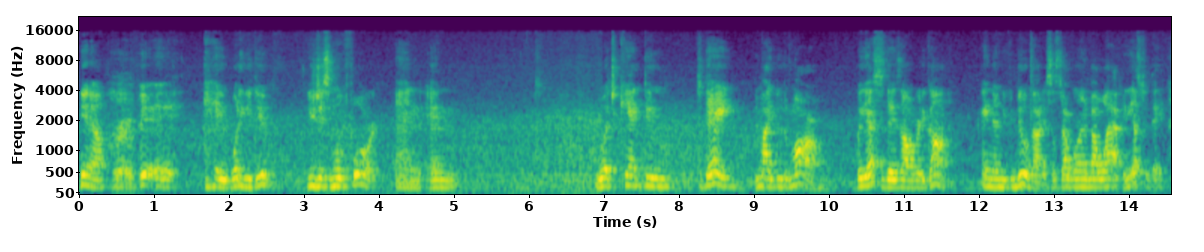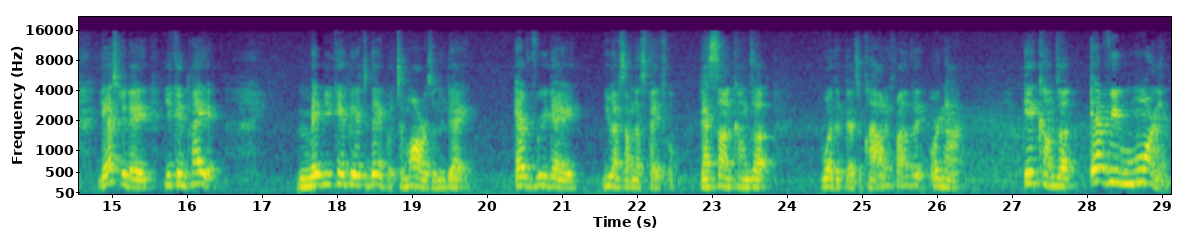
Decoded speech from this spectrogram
You know, Right. Eh, eh, hey, what do you do? You just move forward and, and what you can't do today, you might do tomorrow. But yesterday's already gone. Ain't nothing you can do about it. So stop worrying about what happened yesterday. Yesterday, you can pay it. Maybe you can't pay it today, but tomorrow's a new day. Every day, you have something that's faithful. That sun comes up, whether there's a cloud in front of it or not. It comes up every morning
